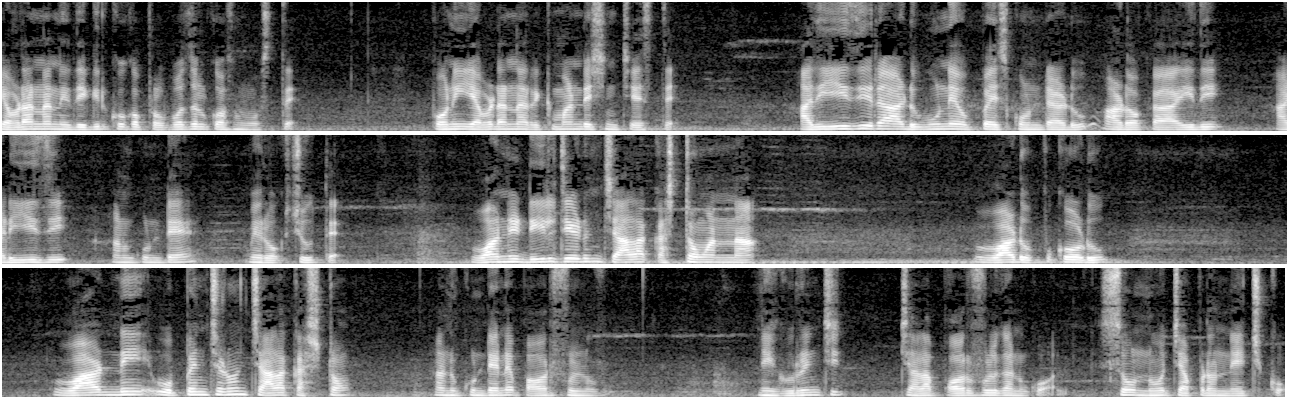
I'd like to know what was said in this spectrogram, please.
ఎవడన్నా నీ దగ్గరికి ఒక ప్రపోజల్ కోసం వస్తే పోనీ ఎవడన్నా రికమెండేషన్ చేస్తే అది ఈజీరా ఆడు ఊనే ఒప్పేసుకుంటాడు ఆడొక ఇది ఆడు ఈజీ అనుకుంటే మీరు ఒక చూస్తే వాడిని డీల్ చేయడం చాలా కష్టం అన్నా వాడు ఒప్పుకోడు. వాడిని ఒప్పించడం చాలా కష్టం. అనుకుంటేనే పవర్ఫుల్ నువ్వు. నీ గురించి చాలా పవర్ఫుల్గా అనుకోవాలి. సో నో చెప్పడం నేర్చుకో.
